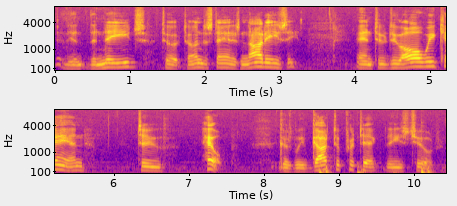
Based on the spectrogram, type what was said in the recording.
the, the needs, to, to understand it's not easy, and to do all we can to help, because we've got to protect these children.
